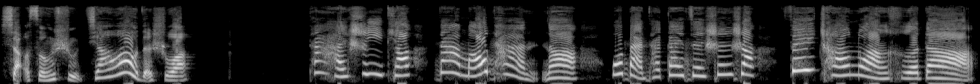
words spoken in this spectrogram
小松鼠骄傲地说：“它还是一条大毛毯呢，我把它盖在身上，非常暖和的。”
